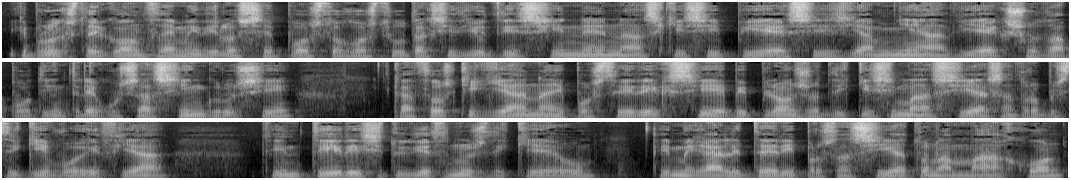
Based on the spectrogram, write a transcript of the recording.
Η Υπουργό Εξωτερικών Θέμη δήλωσε πως στόχος του ταξιδιού της είναι να ασκήσει πιέσεις για μια διέξοδο από την τρέχουσα σύγκρουση, καθώς και για να υποστηρίξει επιπλέον ζωτική σημασία ανθρωπιστική βοήθεια, την τήρηση του διεθνούς δικαίου, τη μεγαλύτερη προστασία των αμάχων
